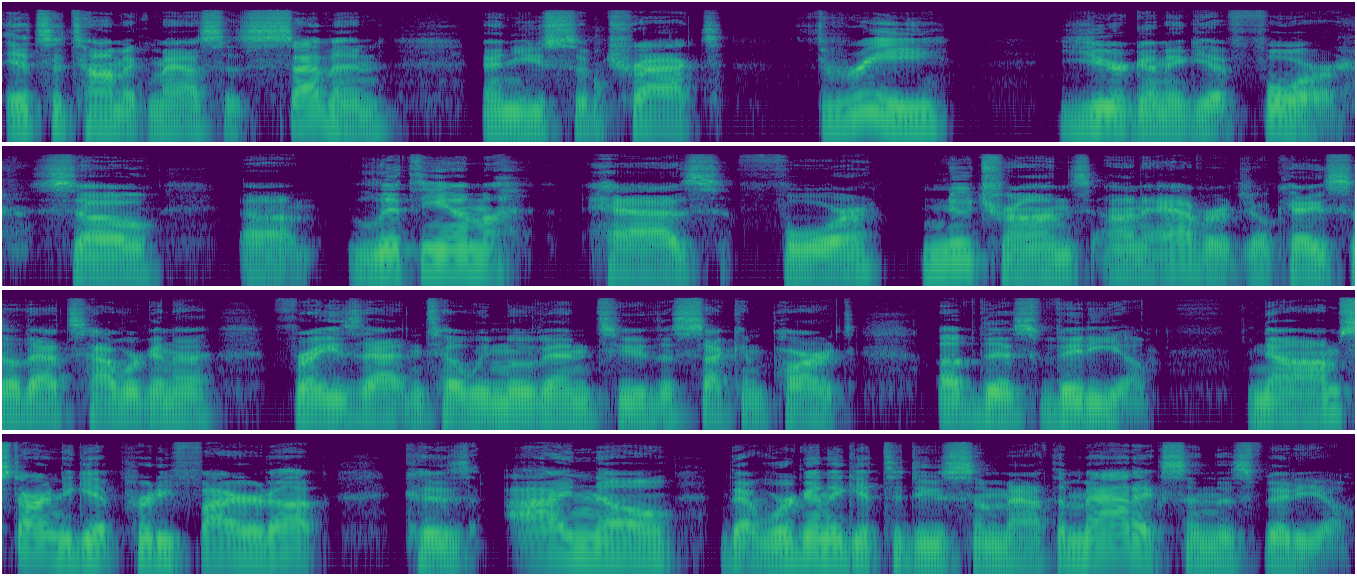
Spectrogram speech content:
its atomic mass is 7, and you subtract 3, you're going to get 4. So um, lithium has four neutrons on average. Okay, so that's how we're going to phrase that until we move into the second part of this video. Now, I'm starting to get pretty fired up because I know that we're going to get to do some mathematics in this video.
